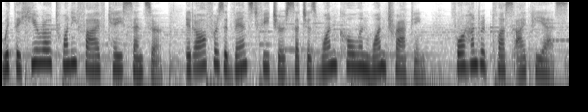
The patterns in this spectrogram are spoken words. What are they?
With the Hero 25K sensor, it offers advanced features such as 1 1 tracking, 400 plus IPS,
